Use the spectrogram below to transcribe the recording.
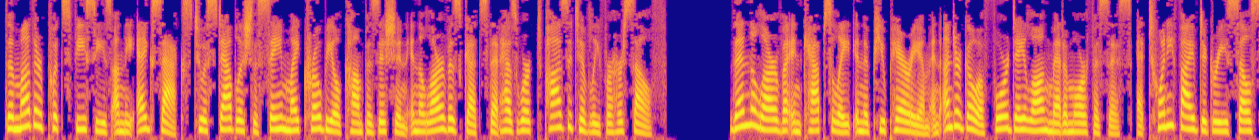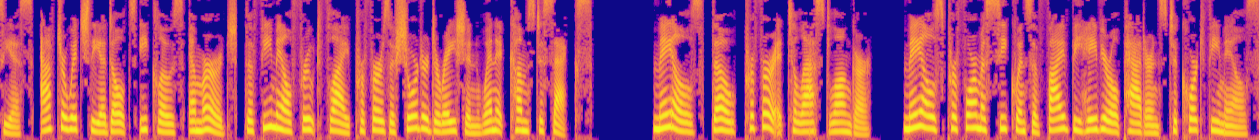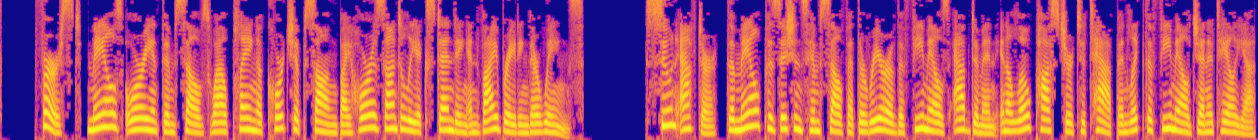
The mother puts feces on the egg sacs to establish the same microbial composition in the larva's guts that has worked positively for herself. Then the larvae encapsulate in the puparium and undergo a four-day-long metamorphosis at 25 degrees Celsius, after which the adults eclose emerge. The female fruit fly prefers a shorter duration when it comes to sex. Males, though, prefer it to last longer. Males perform a sequence of five behavioral patterns to court females. First, males orient themselves while playing a courtship song by horizontally extending and vibrating their wings. Soon after, the male positions himself at the rear of the female's abdomen in a low posture to tap and lick the female genitalia.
